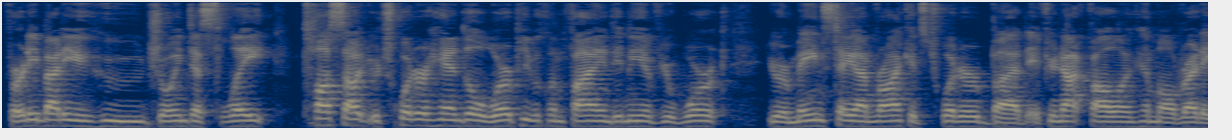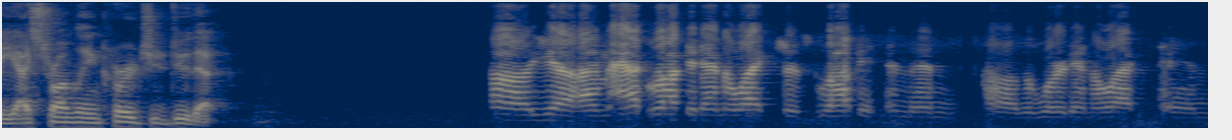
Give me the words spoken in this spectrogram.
For anybody who joined us late, toss out your Twitter handle where people can find any of your work. You're a mainstay on Rockets Twitter, but if you're not following him already, I strongly encourage you to do that. Uh, yeah, I'm at Rocket Intellect, just Rocket, and then uh, the word Intellect, and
